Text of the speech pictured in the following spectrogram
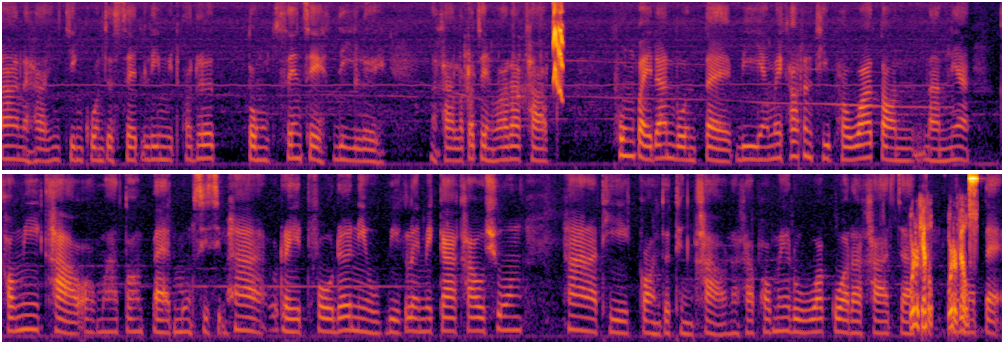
มากนะคะ จริงๆ ควรจะ set limit order ตรงเส้น CSD เลยนะคะ แล้วก็จะเห็นว่าราคาพุ่งไปด้านบนแต่ B ยังไม่เข้าทันที เพราะว่าตอนนั้นเนี่ยเขามีข่าวออกมาตอน8โมง45 Red Folder New B ก็เลยไม่กล้าเข้าช่วง 5 นาทีก่อนจะถึงข่าวนะคะ เพราะไม่รู้ว่ากลัวราคาจะ Order filled. Order ลง filled. มาแตะ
